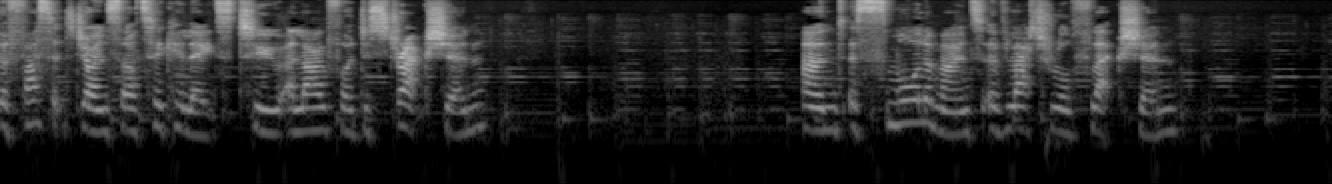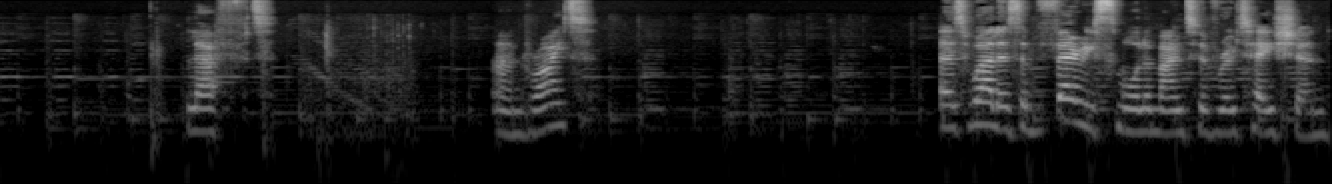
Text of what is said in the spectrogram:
The facet joints articulate to allow for distraction and a small amount of lateral flexion left and right as well as a very small amount of rotation.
